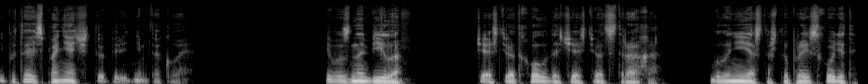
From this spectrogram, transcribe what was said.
и пытаясь понять, что перед ним такое. Его знобило, частью от холода, частью от страха. Было неясно, что происходит,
